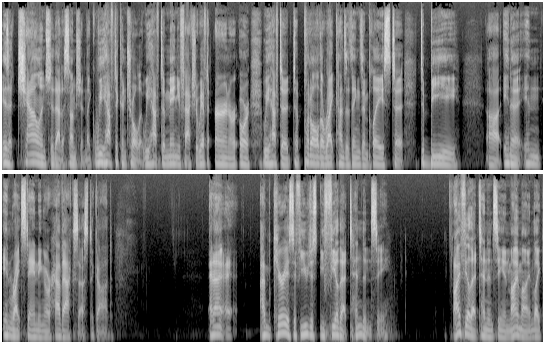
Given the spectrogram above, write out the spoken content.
is a challenge to that assumption. Like we have to control it. We have to manufacture, we have to earn or or we have to to put all the right kinds of things in place to to be uh, in a in in right standing or have access to God. And I, I'm curious if you just you feel that tendency I feel that tendency in my mind. Like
